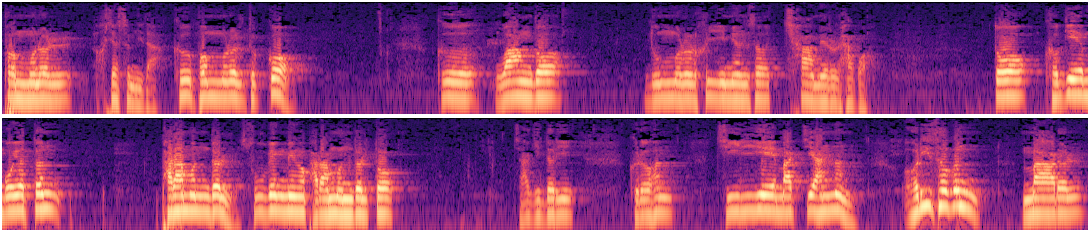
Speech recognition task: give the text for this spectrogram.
법문을 하셨습니다. 그 법문을 듣고 그 왕도 눈물을 흘리면서 참여를 하고 또 거기에 모였던 바람문들 수백 명의 바람문들도 자기들이 그러한 진리에 맞지 않는 어리석은 말을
